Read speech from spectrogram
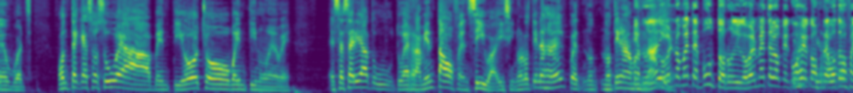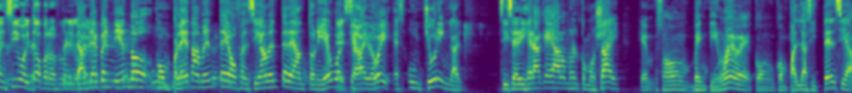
Edwards. Ponte que eso sube a 28 o 29. Esa sería tu, tu herramienta ofensiva. Y si no lo tienes a él, pues no, no tienes a Y más Rudy nadie. Gobert no mete puntos. Rudy Gobert mete lo que coge con rebotes ofensivos y todo, pero Rudy Estás Gobert. dependiendo completamente ofensivamente de Anthony Edwards, que by the way es un shooting guard. Si se dijera que a lo mejor como Shai, que son 29 con, con par de asistencia,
